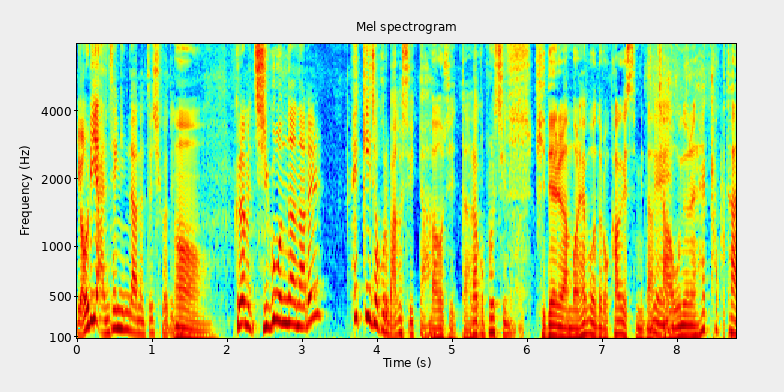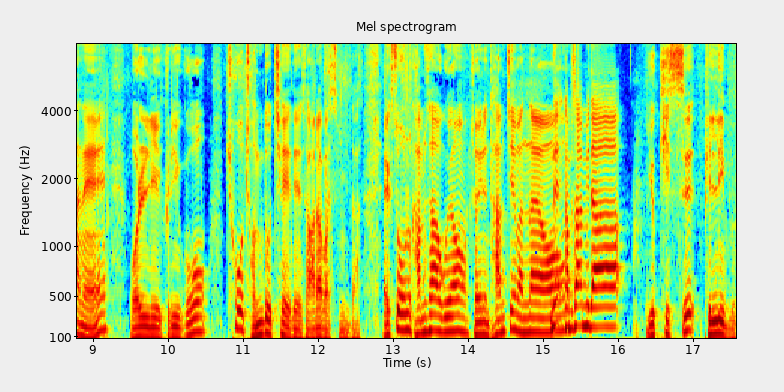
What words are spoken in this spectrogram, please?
열이 안 생긴다는 뜻이거든요. 어. 그러면 지구 온난화를 획기적으로 막을 수 있다라고 막을 수 있다. 볼수 있는 거죠. 기대를 한번 해보도록 하겠습니다. 네. 자, 오늘은 핵폭탄의 원리 그리고 초전도체에 대해서 알아봤습니다. 엑소 오늘 감사하고요. 저희는 다음 주에 만나요. 네, 감사합니다. 유키스 빌리브.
